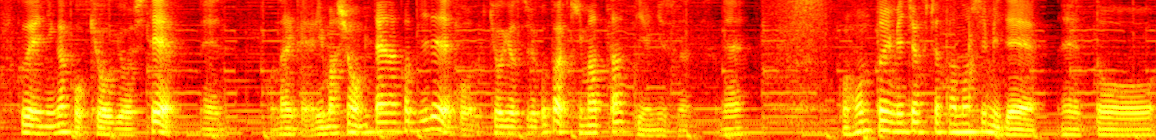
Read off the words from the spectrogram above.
スクエニがこう協業して、えーこう何かやりましょうみたいな感じでこう協業することが決まったっていうニュースなんですよね。これ本当にめちゃくちゃ楽しみで、えっ、と、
